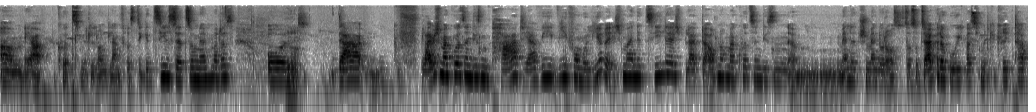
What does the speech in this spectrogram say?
Ähm, ja, kurz-, mittel- und langfristige Zielsetzung nennt man das. Und ja da bleibe ich mal kurz in diesem Part, ja, wie, wie formuliere ich meine Ziele? Ich bleibe da auch noch mal kurz in diesem ähm, Management oder aus der Sozialpädagogik, was ich mitgekriegt habe.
